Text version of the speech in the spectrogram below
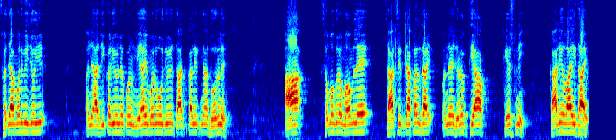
સજા મળવી જોઈએ અને આ દીકરીઓને પણ ન્યાય મળવો જોઈએ તાત્કાલિકના ધોરણે. આ સમગ્ર મામલે ચાર્જશીટ દાખલ થાય અને ઝડપથી આ કેસની કાર્યવાહી થાય.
